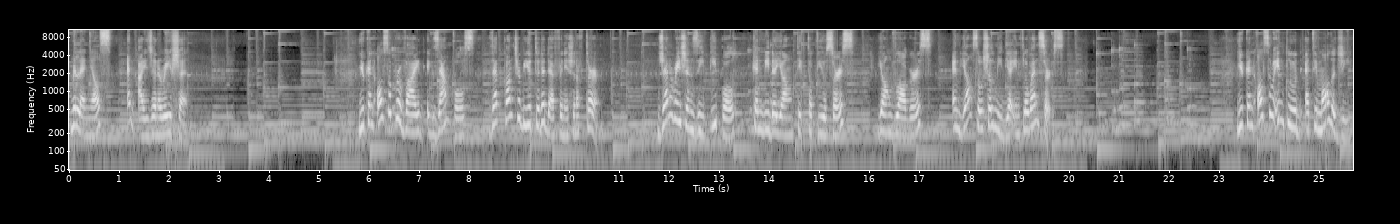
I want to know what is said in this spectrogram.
millennials, and I generation. You can also provide examples that contribute to the definition of term. Generation Z people can be the young TikTok users, young vloggers, and young social media influencers. You can also include etymology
